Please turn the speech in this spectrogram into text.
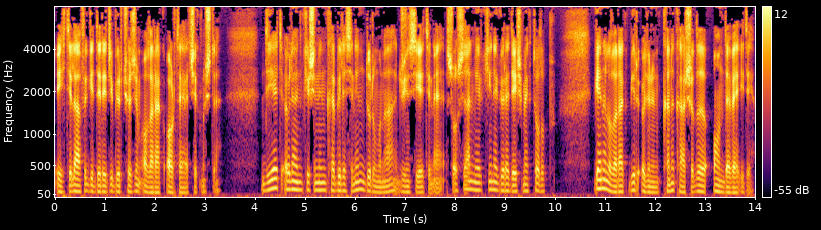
ihtilafı giderici bir çözüm olarak ortaya çıkmıştı. Diyet ölen kişinin kabilesinin durumuna, cinsiyetine, sosyal mevkiine göre değişmekte olup, genel olarak bir ölünün kanı karşılığı on deve idi.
